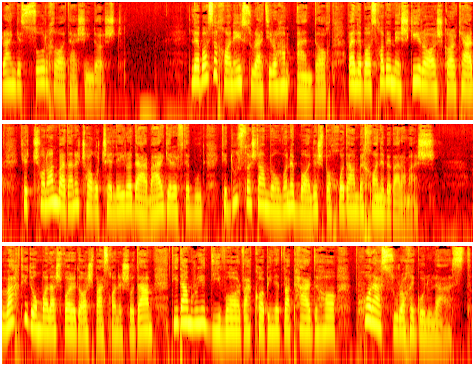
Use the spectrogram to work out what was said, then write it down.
رنگ سرخ آتشین داشت لباس خانه صورتی را هم انداخت و لباس خواب مشکی را آشکار کرد که چنان بدن چاق و چله را در بر گرفته بود که دوست داشتم به عنوان بالش با خودم به خانه ببرمش. وقتی دنبالش وارد آشپزخانه شدم دیدم روی دیوار و کابینت و پرده ها پر از سوراخ گلوله است.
